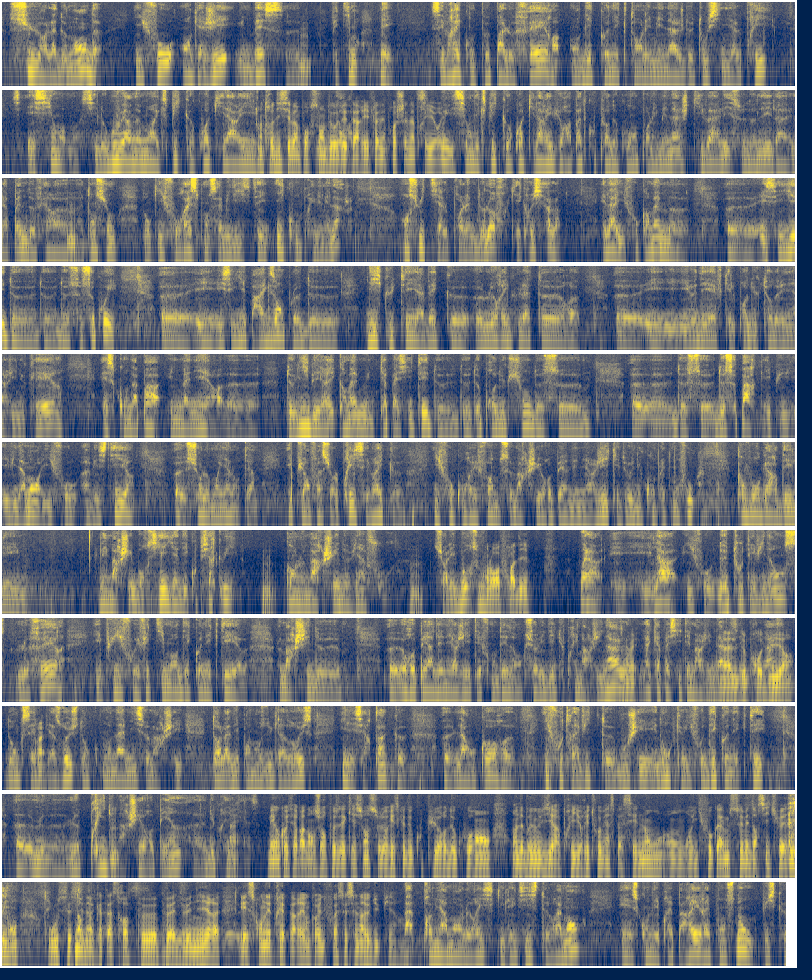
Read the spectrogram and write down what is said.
sur la demande, il faut engager une baisse, euh, effectivement. Mais c'est vrai qu'on ne peut pas le faire en déconnectant les ménages de tout signal prix. Et si, on- si le gouvernement explique que quoi qu'il arrive, Entre 10 et 20% de hausse des tarifs l'année prochaine, a priori. oui, si on explique que quoi qu'il arrive, il n'y aura pas de coupure de courant pour les ménages, qui va aller se donner la, la peine de faire euh, attention Donc il faut responsabiliser, y compris les ménages. Ensuite, il y a le problème de l'offre qui est crucial. Et là, il faut quand même euh, euh, essayer de, de- se secouer. Euh, et essayer, par exemple, de discuter avec euh, le régulateur et, EDF, qui est le producteur de l'énergie nucléaire. Est-ce qu'on n'a pas une manière de libérer quand même une capacité de, de- production de ce, ce, de ce parc? Et puis, évidemment, il faut investir euh, sur le moyen long terme. Et puis enfin sur le prix, c'est vrai qu'il faut qu'on réforme ce marché européen de l'énergie qui est devenu complètement fou. Quand vous regardez les, les marchés boursiers, il y a des coupes-circuits. Quand le marché devient fou, sur les bourses, vous On le refroidit. voilà, et, et là, il faut de toute évidence le faire. Et puis, il faut effectivement déconnecter. euh, le marché de, européen de l'énergie était fondé donc sur l'idée du prix marginal. Oui. La capacité marginale, de produire. gaz, donc c'est Ouais. le gaz russe. Donc, on a mis ce marché dans la dépendance du gaz russe. Il est certain que euh, là encore, euh, il faut très vite euh, bouger. Et donc, euh, il faut déconnecter euh, le, prix du mm. marché européen euh, du prix du gaz. Mais encore une fois, pardon, je repose la question sur le risque de coupure de courant. On a beau nous dire, a priori, tout va bien se passer. Non, il faut quand même se mettre dans une situation où ce scénario catastrophe peut, peut advenir. Est-ce qu'on est préparé, encore une fois, à ce scénario du pire? Bah, Premièrement, le risque, il existe vraiment. Et est-ce qu'on est préparé? Réponse non, puisque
